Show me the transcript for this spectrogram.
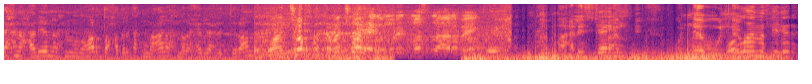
إحنا حاليا إحنا النهارده حضرتك معانا إحنا رايحين رحلة تيران. وهنشوفها كمان شوية. جمهورية مصر العربية. معلش. والنبي والنبي والله ما في غيرها.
